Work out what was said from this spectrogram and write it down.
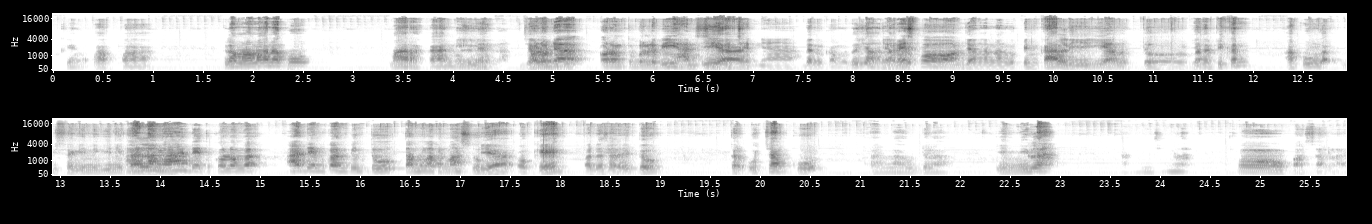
oke nggak apa-apa lama-lama kan aku marah kan maksudnya jangan Kalau udah orang tuh berlebihan sih Iya. chatnya. dan kamu tuh jangan Yang nanggep- respon. jangan nanggepin kali Iya gitu. betul. ya tapi kan aku nggak bisa gini-gini Alah kali nggak ada tuh kalau nggak ada yang bukan pintu tamu nggak akan masuk. iya oke pada saat itu terucapku alah udahlah inilah anjing lah Oh pasar lah.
